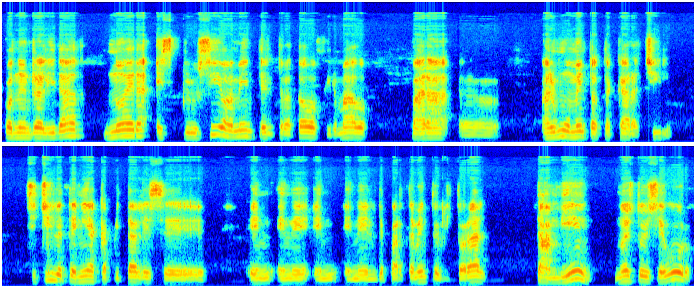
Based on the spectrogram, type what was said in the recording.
cuando en realidad no era exclusivamente el tratado firmado para uh, algún momento atacar a Chile. Si Chile tenía capitales eh, en, en, el departamento litoral, también, no estoy seguro,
